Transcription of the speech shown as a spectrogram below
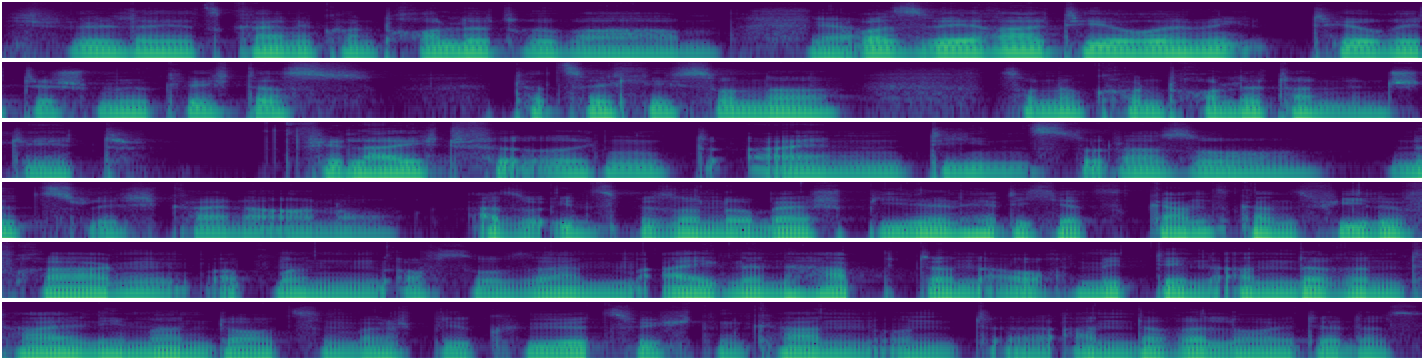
ich will da jetzt keine Kontrolle drüber haben. Ja. Aber es wäre halt theore theoretisch möglich, dass tatsächlich so eine, so eine Kontrolle dann entsteht. Vielleicht für irgendeinen Dienst oder so nützlich, keine Ahnung. Also insbesondere bei Spielen hätte ich jetzt ganz, ganz viele Fragen, ob man auf so seinem eigenen Hub dann auch mit den anderen Teilnehmern dort zum Beispiel Kühe züchten kann und äh, andere Leute das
